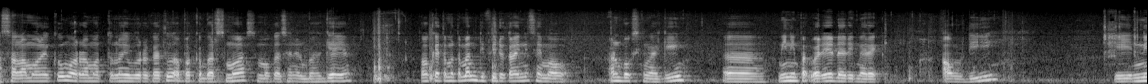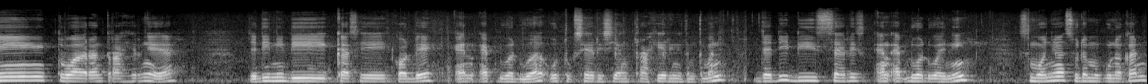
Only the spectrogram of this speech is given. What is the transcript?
Assalamualaikum warahmatullahi wabarakatuh. Apa kabar semua? Semoga senang dan bahagia ya. Oke teman-teman di video kali ini saya mau unboxing lagi uh, Mini 4WD dari merek Audi. Ini keluaran terakhirnya ya Jadi ini dikasih kode NF22 untuk series yang terakhir ini teman-teman Jadi di series NF22 ini Semuanya sudah menggunakan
